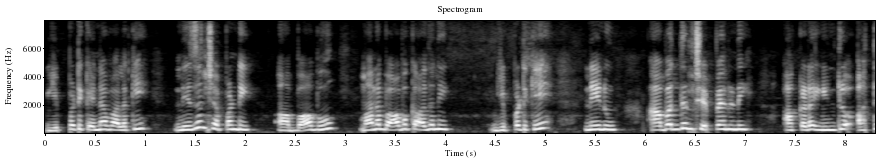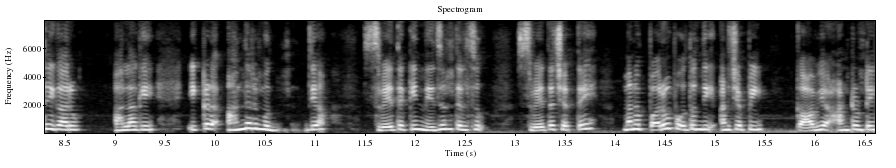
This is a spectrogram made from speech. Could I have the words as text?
ఇప్పటికైనా వాళ్ళకి నిజం చెప్పండి. ఆ బాబు మన బాబు కాదని. ఇప్పటికే నేను అబద్ధం చెప్పానని అక్కడ ఇంట్లో అత్తయ్య గారు అలాగే ఇక్కడ అందరి మధ్య శ్వేతకి నిజం తెలుసు. శ్వేత చెప్తే మన పరువు పోతుంది అని చెప్పి కావ్య అంటుంటే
